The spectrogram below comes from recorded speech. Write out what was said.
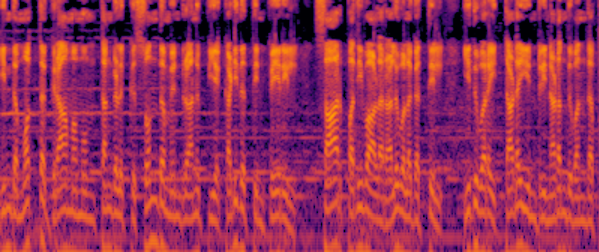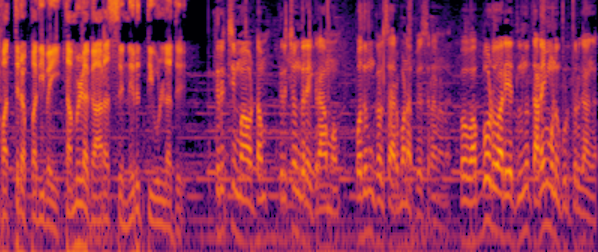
இந்த மொத்த கிராமமும் தங்களுக்கு சொந்தம் என்று அனுப்பிய கடிதத்தின் பேரில் சார் பதிவாளர் அலுவலகத்தில் இதுவரை தடையின்றி நடந்து வந்த பத்திரப்பதிவை தமிழக அரசு நிறுத்தியுள்ளது. திருச்சி மாவட்டம் திருச்செந்துறை கிராமம் பொதுமக்கள் சார்பாக நான் பேசுகிறேன் நான். இப்போ வப்போர்டு வாரியத்துலேருந்து தடைமனு கொடுத்துருக்காங்க.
